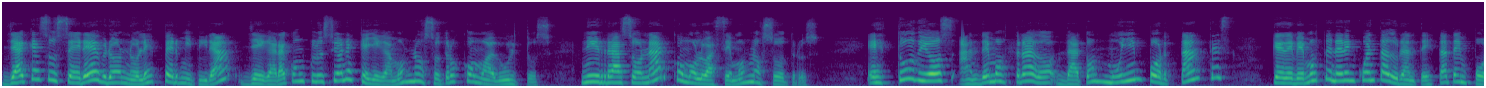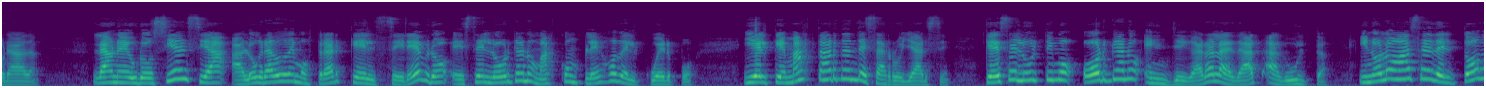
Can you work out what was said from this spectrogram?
ya que su cerebro no les permitirá llegar a conclusiones que llegamos nosotros como adultos, ni razonar como lo hacemos nosotros. Estudios han demostrado datos muy importantes que debemos tener en cuenta durante esta temporada. La neurociencia ha logrado demostrar que el cerebro es el órgano más complejo del cuerpo y el que más tarda en desarrollarse, que es el último órgano en llegar a la edad adulta, y no lo hace del todo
